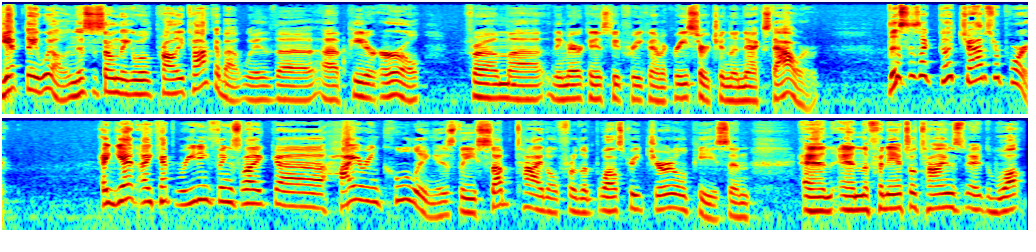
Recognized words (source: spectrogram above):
yet they will, and this is something we'll probably talk about with uh, uh, Peter Earle from uh, the American Institute for Economic Research in the next hour. This is a good jobs report. And yet, I kept reading things like uh, "hiring cooling" is the subtitle for the Wall Street Journal piece, and and and the Financial Times. uh, Wall-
